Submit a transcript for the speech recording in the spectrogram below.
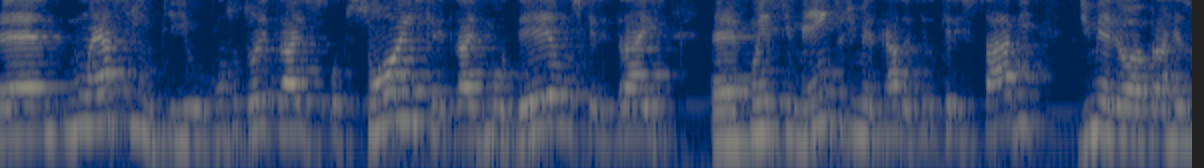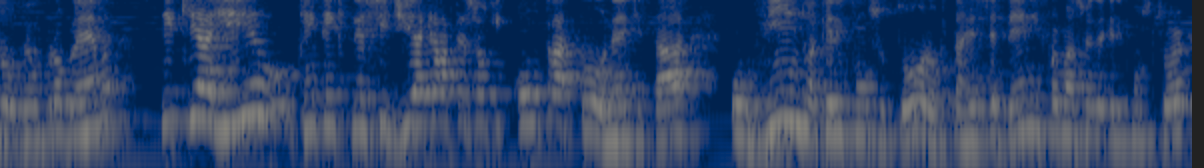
é, não é assim, que o consultor ele traz opções, que ele traz modelos, que ele traz é, conhecimento de mercado, aquilo que ele sabe de melhor para resolver um problema, e que aí quem tem que decidir é aquela pessoa que contratou, né, que está ouvindo aquele consultor ou que está recebendo informações daquele consultor,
